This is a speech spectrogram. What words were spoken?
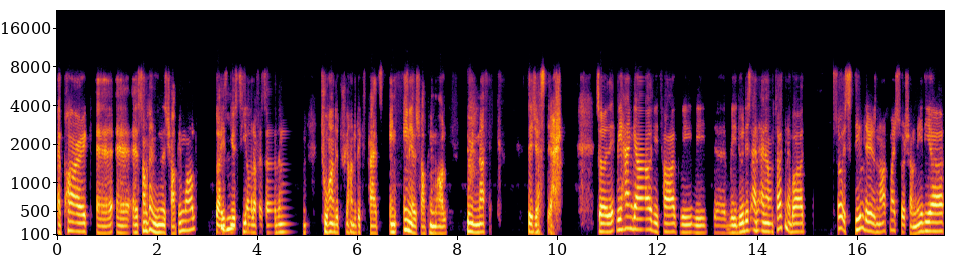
a park, uh, uh, sometimes in the shopping mall. So Mhm. you see all of a sudden 200, 300 expats in, in a shopping mall doing nothing. They're just there. So they, we hang out, we talk, we we uh, we do this, and, and I'm talking about. So still, there's not much social media.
